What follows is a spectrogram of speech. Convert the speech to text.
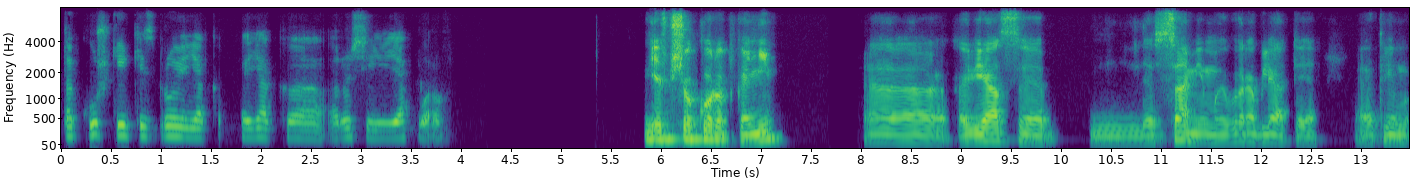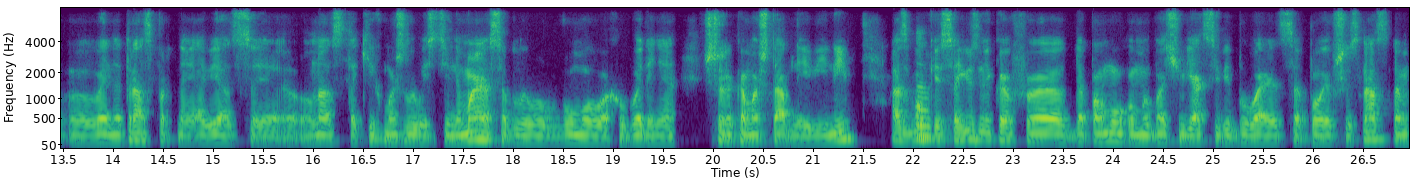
таку ж кількість зброї, як, як Росія, як ворог? Якщо коротко, ні. Е, Авіація самі ми виробляти, крім е, воєнно-транспортної авіації, е, у нас таких можливостей немає, особливо в умовах введення широкомасштабної війни. А з боку союзників е, допомогу ми бачимо, як це відбувається по F-16,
